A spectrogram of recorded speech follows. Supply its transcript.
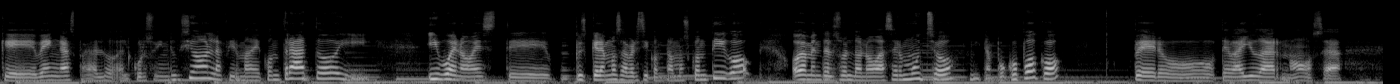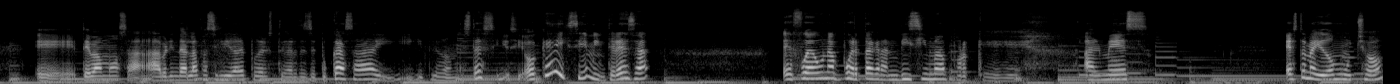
que vengas para el curso de inducción, la firma de contrato y, y bueno, este, pues queremos saber si contamos contigo. Obviamente el sueldo no va a ser mucho, ni tampoco poco, pero te va a ayudar, ¿no? O sea, eh, te vamos a, brindar la facilidad de poder estudiar desde tu casa y, de donde estés. Y yo decía, ok, sí, me interesa. Eh, fue una puerta grandísima porque al mes esto me ayudó mucho,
